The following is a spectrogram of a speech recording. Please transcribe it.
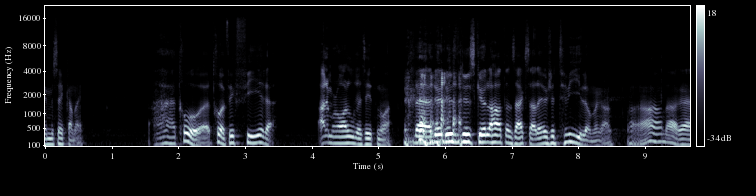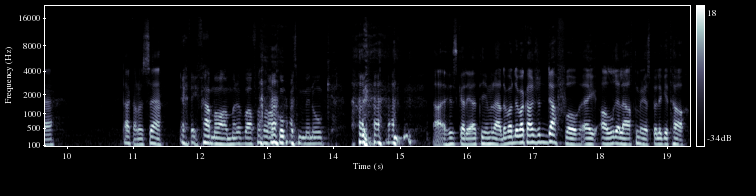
i musikk av meg? Jeg tror, jeg tror jeg fikk fire. Ja, Det må du aldri si til noen. Det, du, du, du, skulle hatt en sekser. Det er jo ikke tvil om engang. Ja, der, eh, der kan du se. Jeg fikk fem av ham, men det var for at han var kompis med min onkel. ja, jeg husker de timene der. Det var, det var, kanskje derfor jeg aldri lærte meg å spille gitar.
